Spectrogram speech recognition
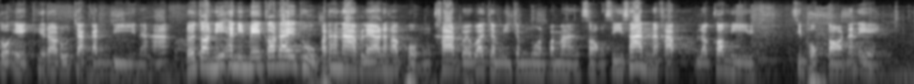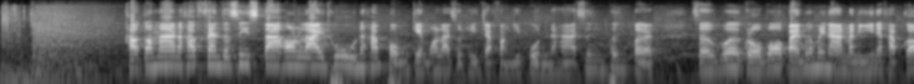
ตัวเอกที่เรารู้จักกันดีนะฮะโดยตอนนี้อนิเมะก็ได้ถูกพัฒนาไปแล้วนะครับผมคาดไว้ว่าจะมีจำนวนประมาณ 2 ซีซั่นนะครับแล้วก็มี 16 ตอนนั่นเอง ข่าวต่อมานะครับ Fantasy Star Online 2 นะครับผมเกมออนไลน์สุดฮิตจากฝั่งญี่ปุ่นนะฮะ ซึ่งเพิ่งเปิดเซิร์ฟเวอร์ global ไปเมื่อไม่นานมานี้นะครับ ก็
